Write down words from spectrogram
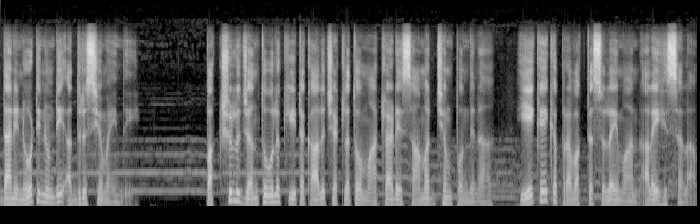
దాని నోటి నుండి అదృశ్యమైంది. పక్షులు జంతువులు కీటకాలు చెట్లతో మాట్లాడే సామర్థ్యం పొందిన ఏకైక ప్రవక్త సులైమాన్ అలైహిస్సలాం.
